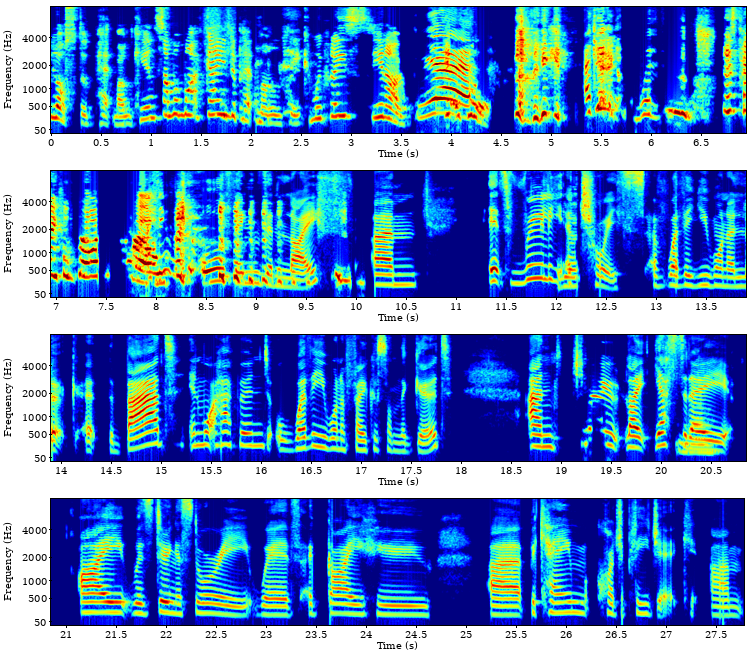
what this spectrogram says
lost a pet monkey and someone might have gained a pet monkey. Can we please, you know, Yeah. like I think with there's people dying as I think with all things in life, um, it's really Yeah. a choice of whether you want to look at the bad in what happened or whether you want to focus on the good. And you know, like yesterday, I was doing a story with a guy who uh, became quadriplegic um,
